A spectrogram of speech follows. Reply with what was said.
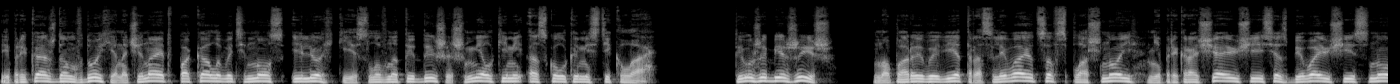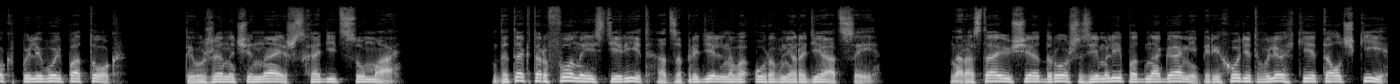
и при каждом вдохе начинает покалывать нос и легкие, словно ты дышишь мелкими осколками стекла. Ты уже бежишь, но порывы ветра сливаются в сплошной, непрекращающийся, сбивающий с ног пылевой поток. Ты уже начинаешь сходить с ума. Детектор фона истерит от запредельного уровня радиации. Нарастающая дрожь земли под ногами переходит в легкие толчки,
